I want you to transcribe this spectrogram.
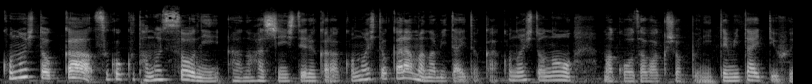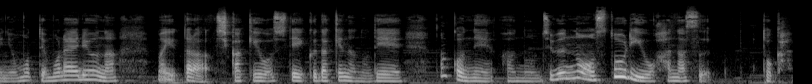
この人がすごく楽しそうにあの発信してるからこの人から学びたいとかこの人の、まあ、講座ワークショップに行ってみたいっていうふうに思ってもらえるような、まあ、言ったら仕掛けをしていくだけなのでなんかねあの自分のストーリーを話すとか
